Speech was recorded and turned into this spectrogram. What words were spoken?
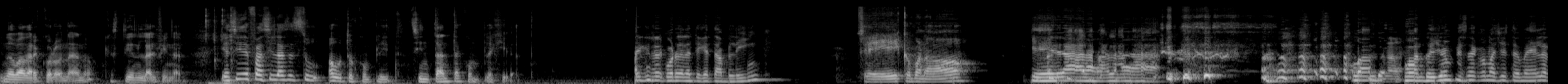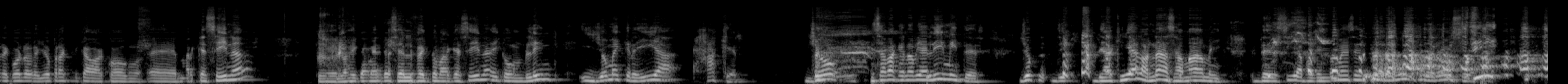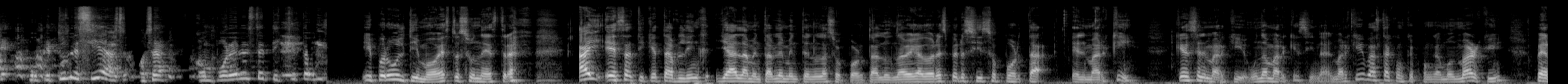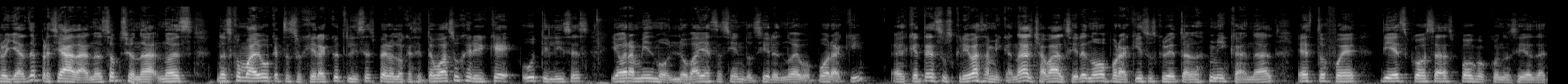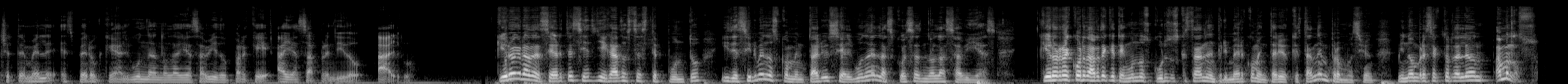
y nos va a dar corona, ¿no? Que tiene la al final. Y así de fácil haces tu autocomplete, sin tanta complejidad. ¿Alguien recuerda la etiqueta Blink? Sí, cómo no. Que era la, Cuando, yo empecé con HTML, recuerdo que yo practicaba con eh, Marquesina, que lógicamente es el efecto Marquesina, y con Blink, y yo me creía hacker. Yo pensaba que no había límites. Yo, de, aquí a la NASA, mami, decía, porque yo me sentía muy poderoso. Sí, porque tú decías, o sea, con poner esta etiqueta y por último, esto es un extra. Hay esa etiqueta Blink, ya lamentablemente no la soporta los navegadores, pero sí soporta el marquee. ¿Qué es el marquee? Una marquesina. El marquee basta con que pongamos marquee, pero ya es depreciada, no es opcional, no es, no es como algo que te sugiera que utilices, pero lo que sí te voy a sugerir que utilices y ahora mismo lo vayas haciendo si eres nuevo por aquí, es que te suscribas a mi canal, chaval. Si eres nuevo por aquí, suscríbete a mi canal. Esto fue 10 cosas poco conocidas de HTML. Espero que alguna no la hayas sabido para que hayas aprendido algo. Quiero agradecerte si has llegado hasta este punto y decirme en los comentarios si alguna de las cosas no las sabías. Quiero recordarte que tengo unos cursos que están en el primer comentario, que están en promoción. Mi nombre es Héctor de León. ¡Vámonos!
